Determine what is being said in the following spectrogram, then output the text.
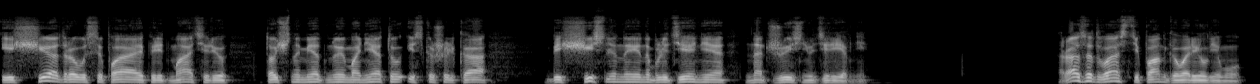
и щедро высыпая перед матерью точно медную монету из кошелька бесчисленные наблюдения над жизнью деревни. Раза два Степан говорил ему,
